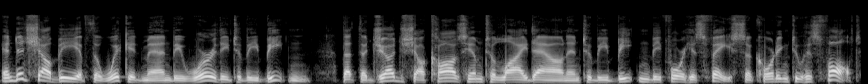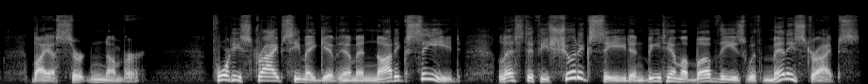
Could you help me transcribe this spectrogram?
And it shall be, if the wicked man be worthy to be beaten, that the judge shall cause him to lie down and to be beaten before his face according to his fault, by a certain number. Forty stripes he may give him, and not exceed, lest if he should exceed, and beat him above these with many stripes,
